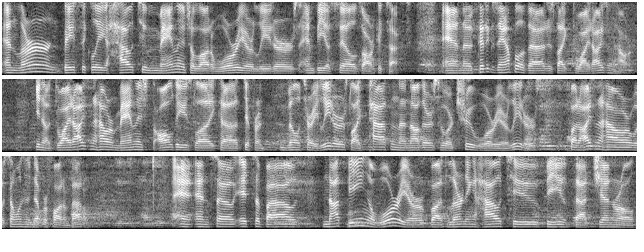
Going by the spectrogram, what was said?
and learn basically how to manage a lot of warrior leaders and be a sales architect. And a good example of that is like Dwight Eisenhower. You know, Dwight Eisenhower managed all these like uh, different military leaders like Patton and others who are true warrior leaders, but Eisenhower was someone who never fought in battle. And, and, so it's about not being a warrior, but learning how to be that general.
